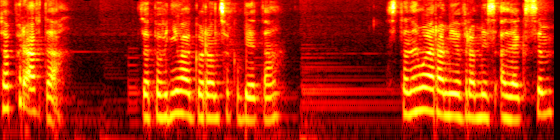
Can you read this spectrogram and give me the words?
To prawda, zapewniła gorąco kobieta. Stanęła ramię w ramię z Aleksym,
